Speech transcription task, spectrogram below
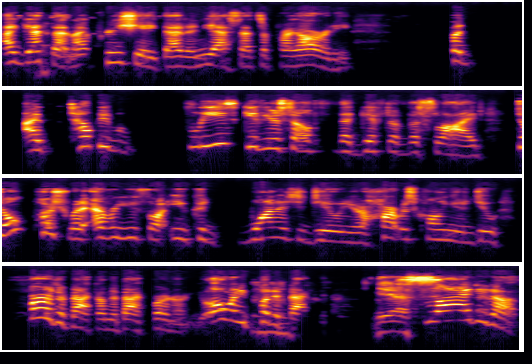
I get that and i appreciate that and yes that's a priority. But i tell people please give yourself the gift of the slide. Don't push whatever you thought you could wanted to do and your heart was calling you to do further back on the back burner. You already put mm-hmm. it back there. Yes. Slide it up.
